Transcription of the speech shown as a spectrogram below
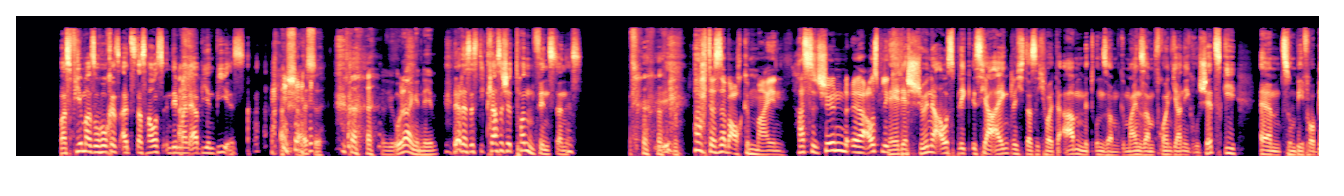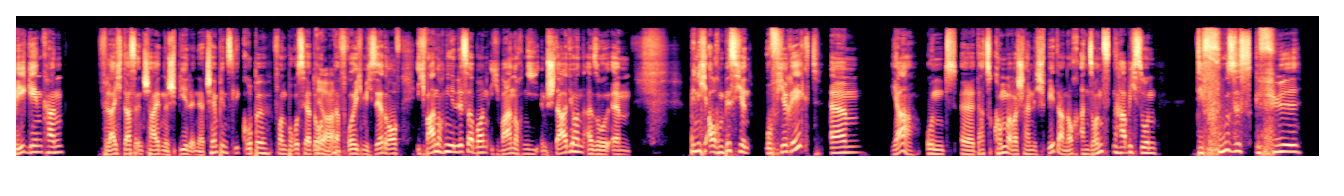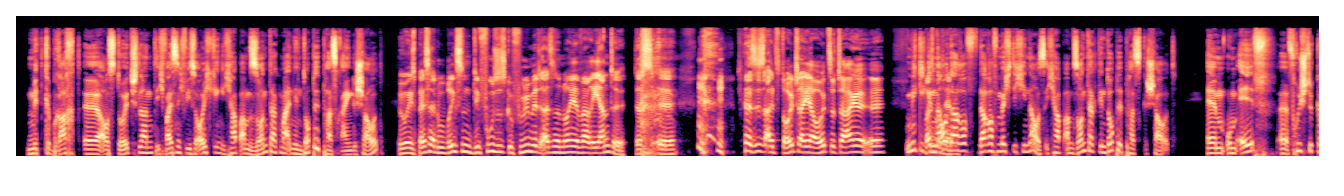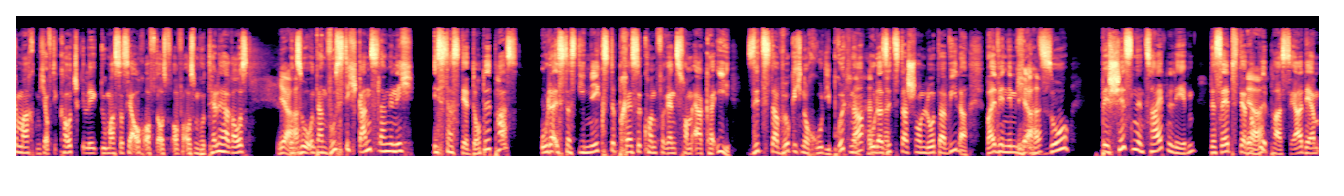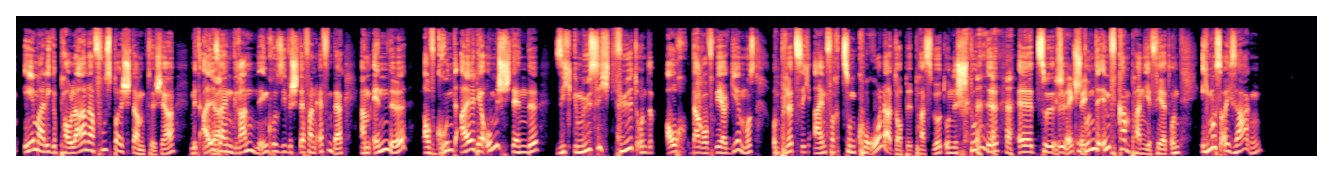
was viermal so hoch ist als das Haus, in dem mein Airbnb ist. Ach, scheiße. Wie unangenehm. Ja, das ist die klassische Tonnenfinsternis. Ach, das ist aber auch gemein. Hast du einen schönen äh, Ausblick? Nee, der schöne Ausblick ist ja eigentlich, dass ich heute Abend mit unserem gemeinsamen Freund Janni Gruszecki ähm, zum BVB gehen kann. Vielleicht das entscheidende Spiel in der Champions League Gruppe von Borussia Dortmund. Ja. Da freue ich mich sehr drauf. Ich war noch nie in Lissabon, ich war noch nie im Stadion, also ähm, bin ich auch ein bisschen aufgeregt. Ähm, ja, und äh, dazu kommen wir wahrscheinlich später noch. Ansonsten habe ich so ein diffuses Gefühl mitgebracht äh, aus Deutschland. Ich weiß nicht, wie es euch ging. Ich habe am Sonntag mal in den Doppelpass reingeschaut. Übrigens besser, du bringst ein diffuses Gefühl mit als eine neue Variante. Das, äh, das ist als Deutscher ja heutzutage. Äh, Miki, genau darauf, darauf möchte ich hinaus. Ich habe am Sonntag den Doppelpass geschaut, ähm, um elf äh, Frühstück gemacht, mich auf die Couch gelegt. Du machst das ja auch oft aus, auf, aus dem Hotel heraus ja. und so. Und dann wusste ich ganz lange nicht, ist das der Doppelpass oder ist das die nächste Pressekonferenz vom RKI? Sitzt da wirklich noch Rudi Brückner oder sitzt da schon Lothar Wieler? Weil wir nämlich Ja. in so beschissenen Zeiten leben, dass selbst der Ja. Doppelpass, ja, der ehemalige Paulaner Fußballstammtisch, ja, mit all Ja. seinen Granden, inklusive Stefan Effenberg, am Ende aufgrund all der Umstände sich gemüßigt fühlt und auch darauf reagieren muss und plötzlich einfach zum Corona-Doppelpass wird und eine Stunde äh, zu schrecklich. Stunde Impfkampagne fährt. Und ich muss euch sagen,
